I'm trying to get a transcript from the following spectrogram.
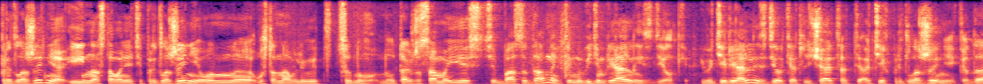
предложения, и на основании этих предложений он э, устанавливает цену. Но так же самое есть базы данных, где мы видим реальные сделки. И эти реальные сделки отличаются от, от тех предложений, когда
